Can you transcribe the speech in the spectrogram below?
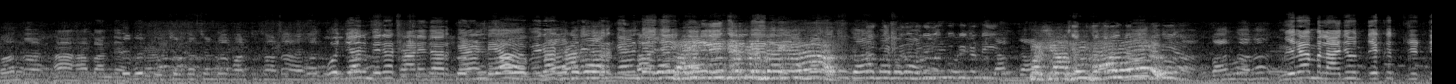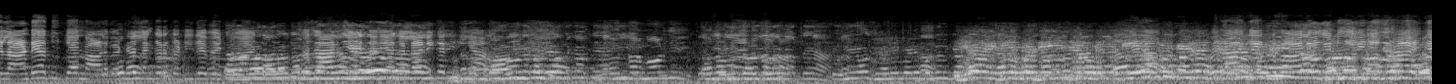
ਬੰਦ ਆ। ਹਾਂ ਹਾਂ ਬੰਦ ਹੈ ਤੇ ਫਿਰ ਪੁੱਛਣ ਦੱਸਣ ਦਾ ਫਰਜ਼ ਸਾਡਾ ਹੈਗਾ। ਉਹ ਯਾਰ ਮੇਰਾ ਥਾਣੇਦਾਰ ਕਹਿਣ ਡਿਆ ਮੇਰਾ ਕਹਿਣ ਡਿਆ ਜੀ ਕਰਦੇ ਬੰਦ ਨਾ। ਮੇਰਾ ਮੁਲਾਜ਼ਮ ਇੱਕ ਚਲਾਣ ਡਿਆ ਦੂਜਾ ਨਾਲ ਬੈਠਾ ਲੰਗਰ ਗੱਡੀ ਦੇ ਵਿੱਚ। ਨਾਲ ਜੀ ਇਦਾਂ ਦੀਆਂ ਗੱਲਾਂ ਨਹੀਂ ਕਰੀਦੀਆਂ। ਨਰਿੰਦਰ ਮੋਹਨ ਜੀ ਕਰਦੇ ਆ। ਮੇਰਾ ਜੇ ਕਮਾਲ ਹੋ ਗਈ ਤੁਸੀਂ ਨਾ ਬਣਾ ਇੱਥੇ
